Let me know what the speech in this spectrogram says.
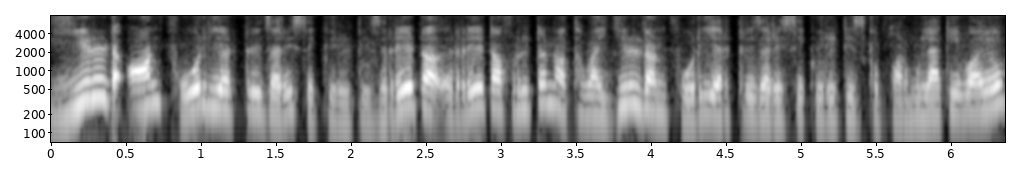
yield on four year treasury securities rate rate of return अथवा yield on four year treasury सेक्युरिटिजको फर्मुला के भयो?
